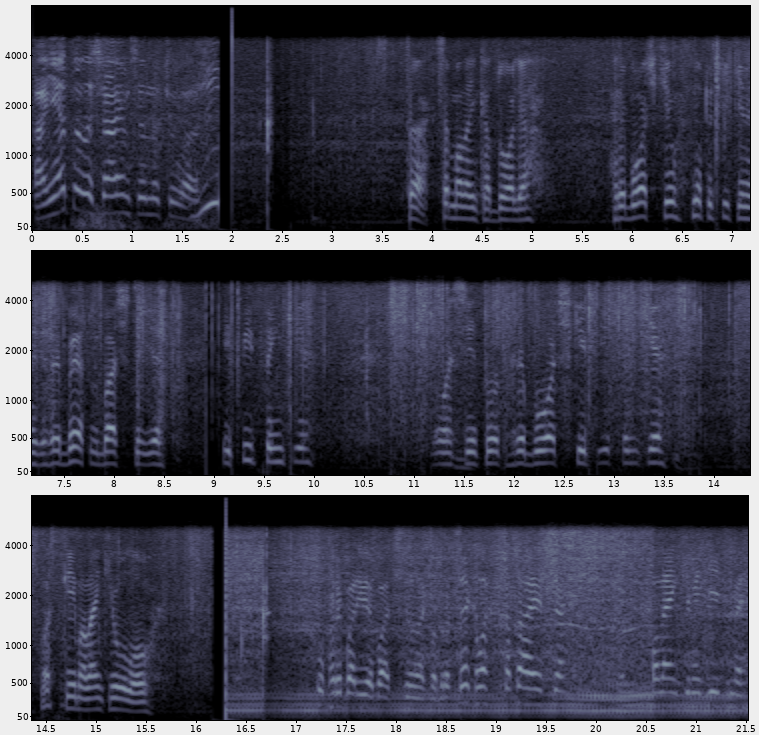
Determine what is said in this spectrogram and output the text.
А ні, то лишаємося ночувати. Так, це маленька доля грибочків. Ну тут тільки не гриби, тут бачите є і підпеньки. Ось і тут грибочки, підпеньки. Ось такий маленький улов. Тут грибарі, ви бачите, на квадроциклах катаються з маленькими дітьми.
